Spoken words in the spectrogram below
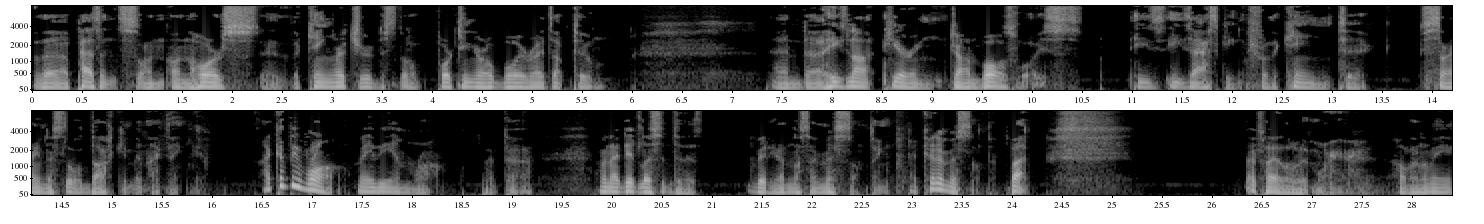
the peasants on, on the horse, uh, the King Richard, this little 14 year old boy rides up to and uh, he's not hearing John Ball's voice. He's he's asking for the king to sign this little document. I think I could be wrong. Maybe I'm wrong, but uh, when I did listen to this video unless I missed something. I could have missed something, but let's play a little bit more here. Hold on, let me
